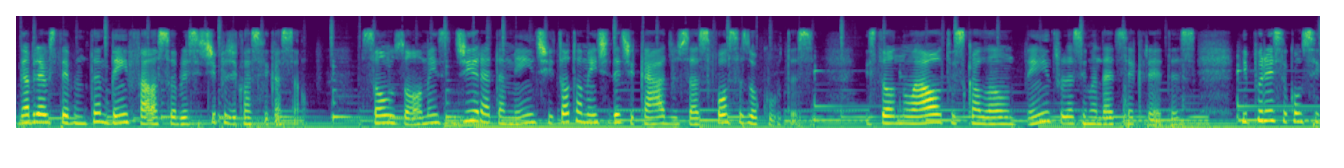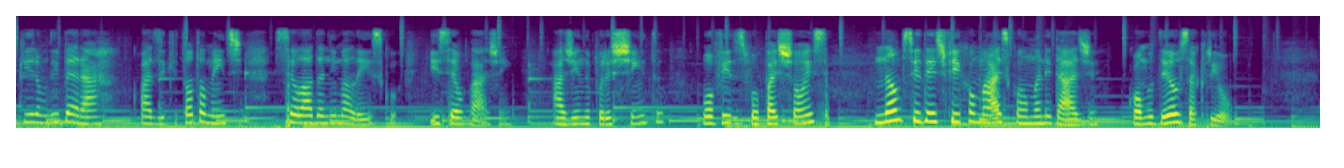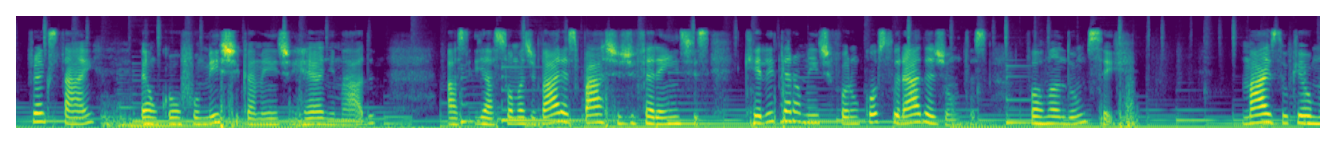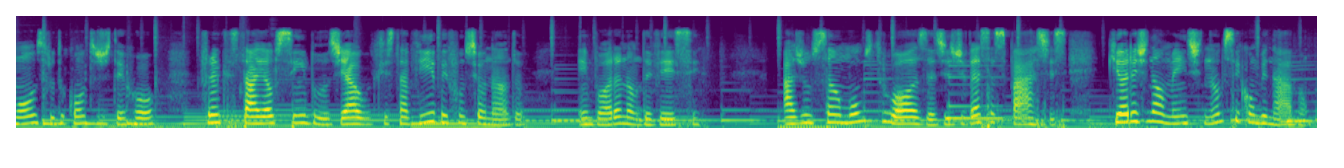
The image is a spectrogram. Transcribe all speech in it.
Gabriel Esteban também fala sobre esse tipo de classificação. São os homens diretamente e totalmente dedicados às forças ocultas. Estão no alto escalão dentro das Irmandades Secretas e por isso conseguiram liberar quase que totalmente seu lado animalesco e selvagem, agindo por instinto, movidos por paixões, não se identificam mais com a humanidade, como Deus a criou. Frankenstein é um corpo misticamente reanimado e a soma de várias partes diferentes que literalmente foram costuradas juntas, formando um ser. Mais do que o monstro do conto de terror, Frankenstein é o símbolo de algo que está vivo e funcionando, embora não devesse. A junção monstruosa de diversas partes que originalmente não se combinavam.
